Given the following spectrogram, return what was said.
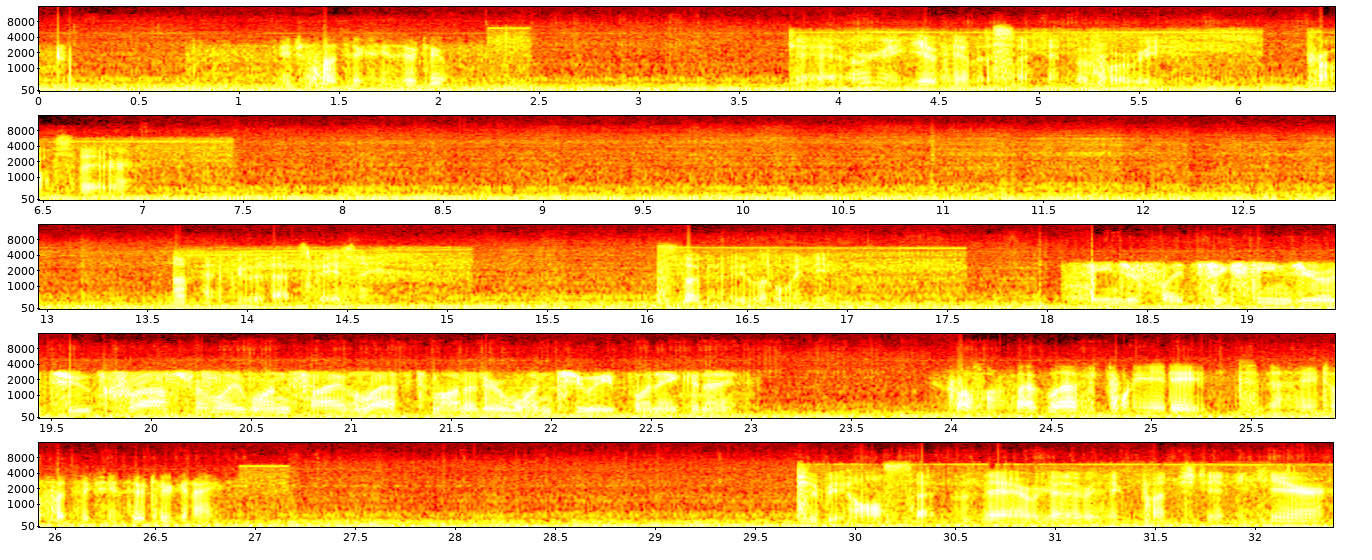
Angel Flight 1602. Okay, we're gonna give him a second before we cross there. I'm happy with that spacing. Still gonna be a little windy. Angel Flight 1602, cross runway 15 left, monitor 128.8, good night. Cross 15 left, 288, uh, Angel Flight 1602, good night. Should be all set there. We got everything punched in here.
